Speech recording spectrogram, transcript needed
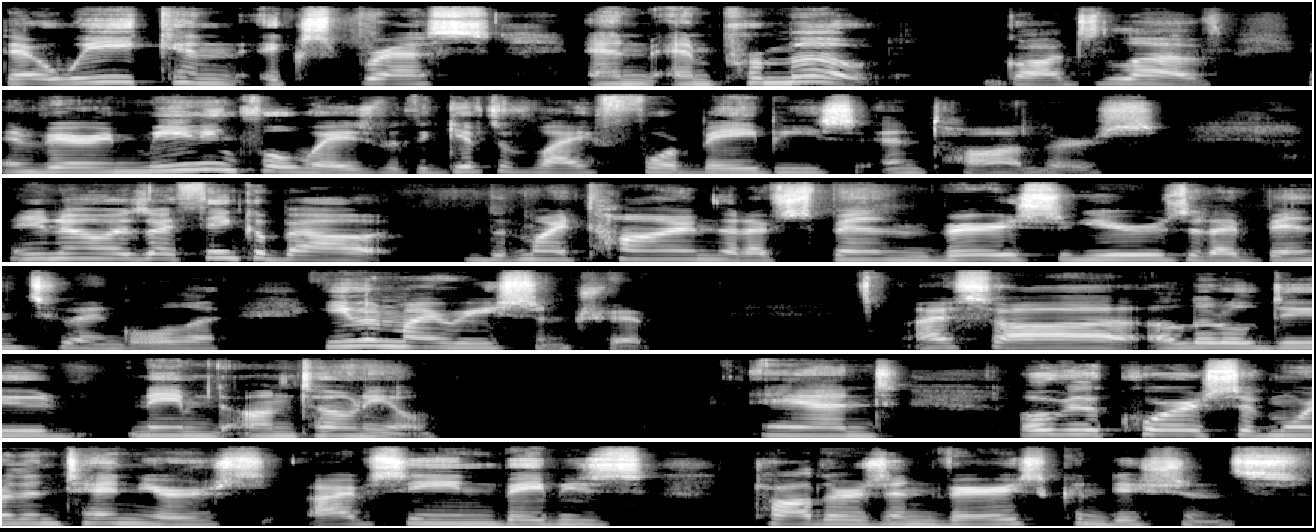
that we can express and, and promote God's love in very meaningful ways with the gift of life for babies and toddlers. And, you know, as I think about the, my time that I've spent, various years that I've been to Angola, even my recent trip, I saw a little dude named Antonio. And over the course of more than 10 years, I've seen babies toddlers in various conditions.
